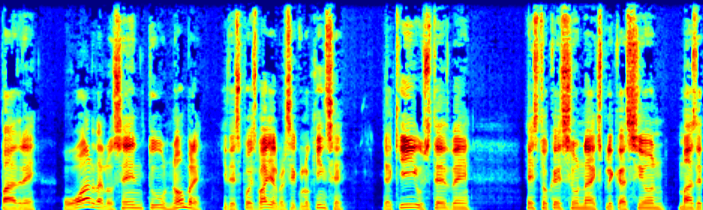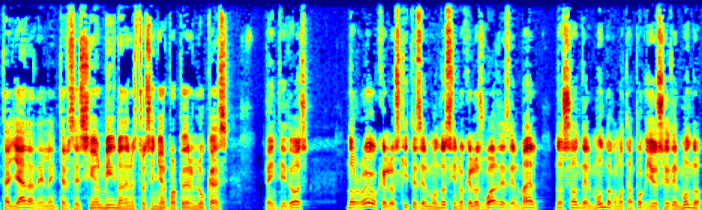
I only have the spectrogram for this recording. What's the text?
Padre, guárdalos en tu nombre. Y después vaya al versículo 15. De aquí usted ve esto que es una explicación más detallada de la intercesión misma de nuestro Señor por Pedro en Lucas 22. No ruego que los quites del mundo, sino que los guardes del mal. No son del mundo, como tampoco yo soy del mundo.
